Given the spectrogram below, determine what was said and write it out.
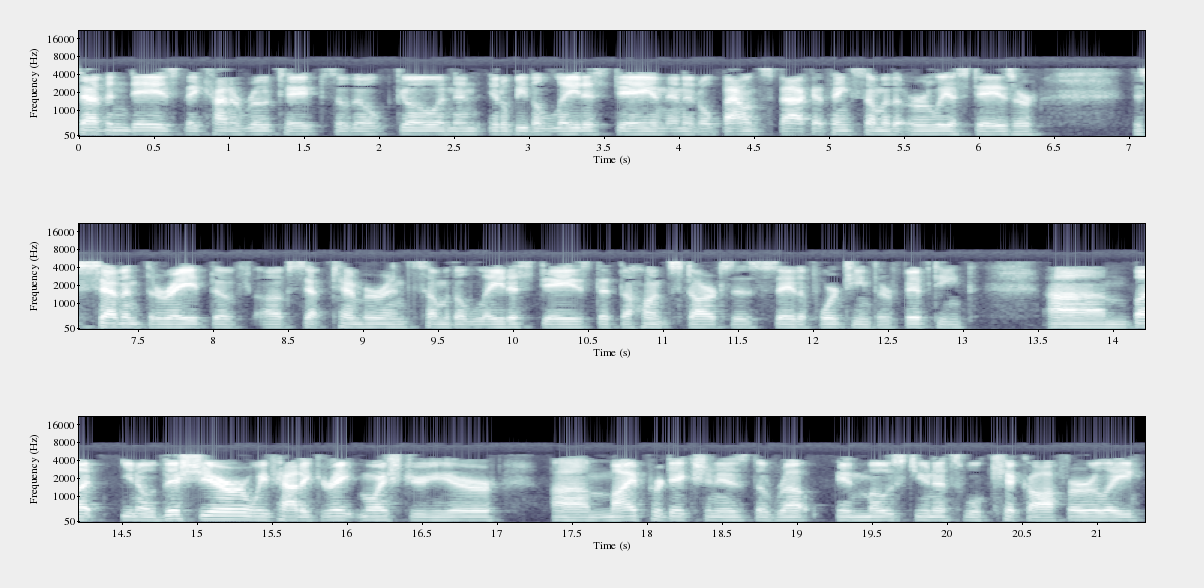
7 days they kind of rotate so they'll go and then it'll be the latest day and then it'll bounce back. I think some of the earliest days are the seventh or eighth of, of September, and some of the latest days that the hunt starts is say the 14th or 15th. Um, but you know, this year we've had a great moisture year. Um, my prediction is the rut in most units will kick off early.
